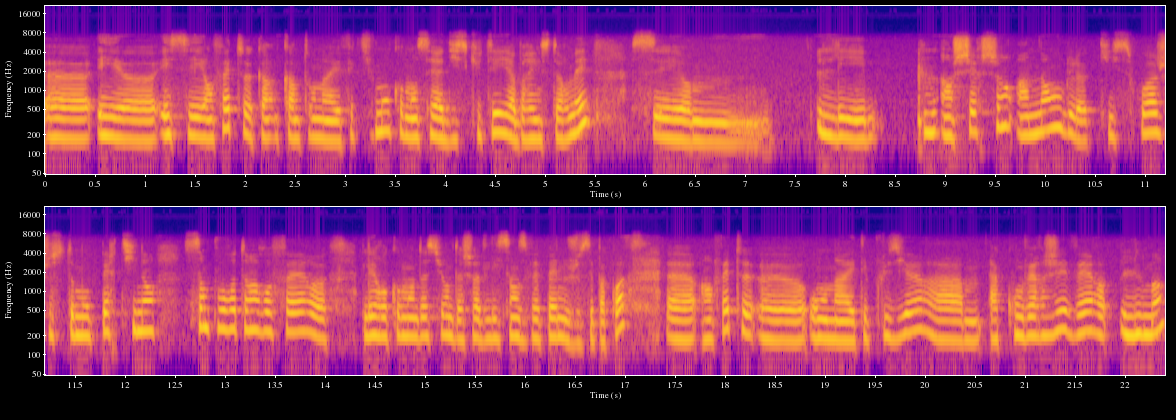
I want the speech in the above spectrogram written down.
Euh, et, euh, et c'est en fait quand, quand, on a effectivement commencé à discuter et à brainstormer, c'est les en cherchant un angle qui soit justement pertinent sans pour autant refaire euh, les recommandations d'achat de licence VPN ou je ne sais pas quoi. Euh, en fait, euh, on a été plusieurs à, à converger vers l'humain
